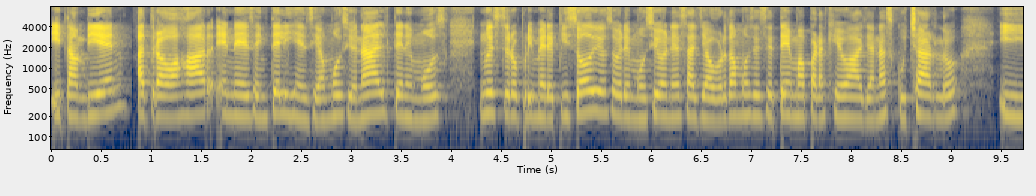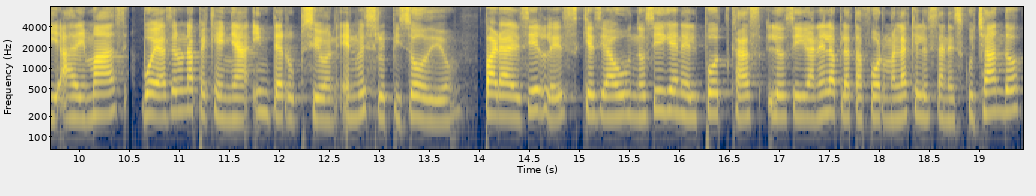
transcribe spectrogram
Y también a trabajar en esa inteligencia emocional. Tenemos nuestro primer episodio sobre emociones, allá abordamos ese tema para que vayan a escucharlo. Y además voy a hacer una pequeña interrupción en nuestro episodio para decirles que si aún no siguen el podcast, lo sigan en la plataforma en la que lo están escuchando.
